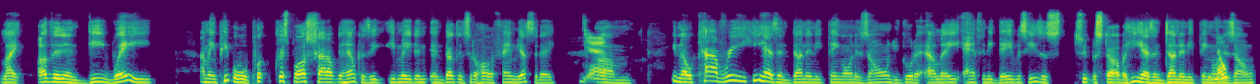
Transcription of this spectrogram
like other than D Wade, I mean, people will put Chris Bosh, shout out to him because he, he made in, inducted to the Hall of Fame yesterday. Yeah. Um, you know, Kyrie, he hasn't done anything on his own. You go to LA, Anthony Davis, he's a superstar, but he hasn't done anything on his own.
